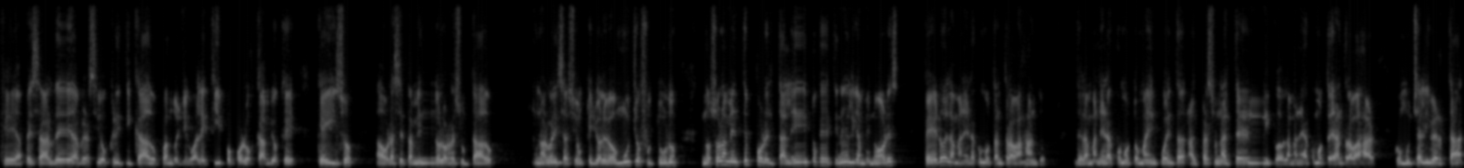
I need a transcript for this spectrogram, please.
que a pesar de haber sido criticado cuando llegó al equipo por los cambios que, que hizo, ahora se están viendo los resultados. Una organización que yo le veo mucho futuro, no solamente por el talento que tienen en ligas menores, pero de la manera como están trabajando, de la manera como toman en cuenta al personal técnico, de la manera como te dejan trabajar con mucha libertad,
